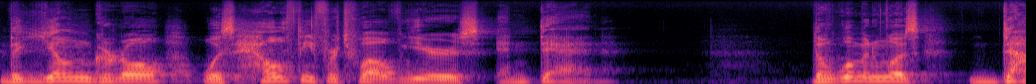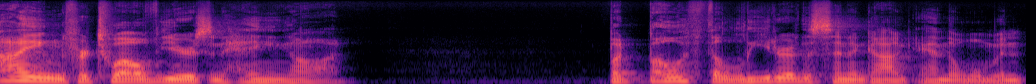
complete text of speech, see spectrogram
The young girl was healthy for 12 years and dead. The woman was dying for 12 years and hanging on. But both the leader of the synagogue and the woman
